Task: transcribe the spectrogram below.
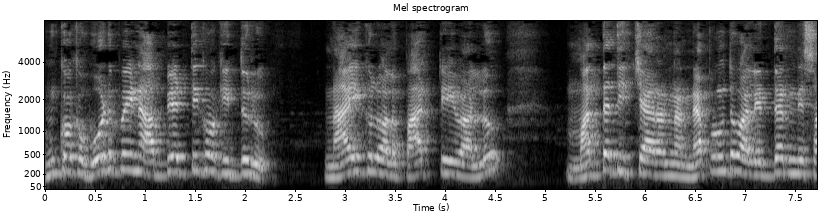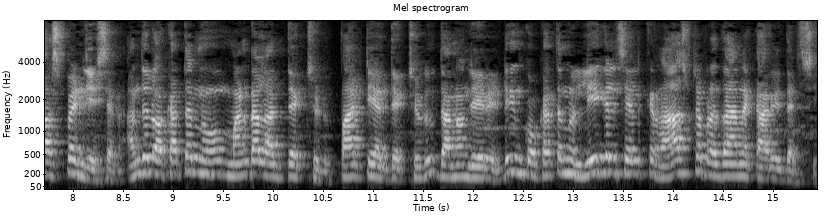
ఇంకొక ఓడిపోయిన అభ్యర్థికి ఒక ఇద్దరు నాయకులు వాళ్ళ పార్టీ వాళ్ళు మద్దతు ఇచ్చారన్న నెపంతో వాళ్ళిద్దరిని సస్పెండ్ చేశారు. అందులో ఒక అతను మండల అధ్యక్షుడు పార్టీ అధ్యక్షుడు ధనంజయ రెడ్డి ఇంకొక అతను లీగల్ సెల్కి రాష్ట్ర ప్రధాన కార్యదర్శి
